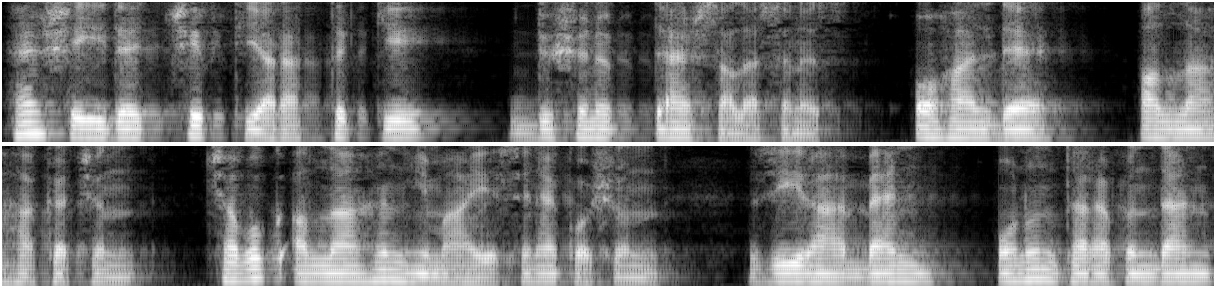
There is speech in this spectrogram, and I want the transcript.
Her şeyi de çift yarattık ki düşünüp ders alasınız. O halde Allah'a kaçın. Çabuk Allah'ın himayesine koşun. Zira ben onun tarafından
